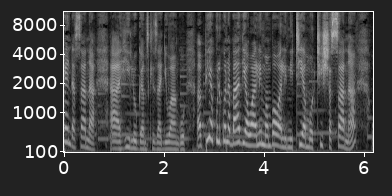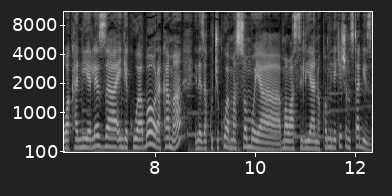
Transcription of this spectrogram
nikapenda sana uh, hii lugha msikilizaji wangu. Uh, pia kulikuwa na baadhi ya waalimu ambao walinitia motisha sana wakanieleza ingekuwa bora kama inaweza kuchukua masomo ya mawasiliano communication studies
